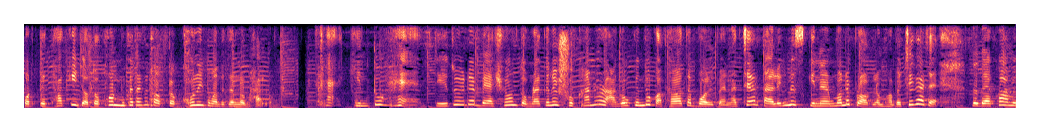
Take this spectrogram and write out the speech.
করতে থাকি, যতক্ষণ মুখে থাকে ততক্ষণই তোমাদের জন্য ভালো। হ্যাঁ কিন্তু হ্যাঁ যেহেতু এটা বেসন, তোমরা কিন্তু শুকানোর আগেও কিন্তু কথাবার্তা বলবে না। চাল তাহলে কিন্তু স্কিনের মধ্যে প্রবলেম হবে, ঠিক আছে? তো দেখো, আমি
